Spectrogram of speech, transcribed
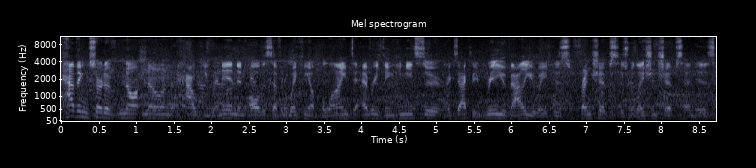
having sort of not known how he went in and all this stuff and waking up blind to everything, he needs to exactly reevaluate his friendships, his relationships, and his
